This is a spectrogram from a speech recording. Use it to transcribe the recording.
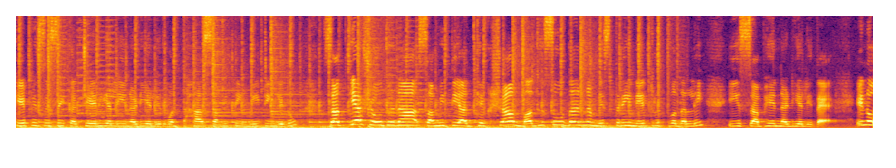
ಕೆಪಿಸಿಸಿ ಕಚೇರಿಯಲ್ಲಿ ನಡೆಯಲಿರುವಂತಹ ಸಮಿತಿ ಮೀಟಿಂಗ್ ಇದು. ಸತ್ಯ ಶೋಧನಾ ಸಮಿತಿ ಅಧ್ಯಕ್ಷ ಮಧುಸೂದನ್ ಮಿಸ್ತ್ರಿ ನೇತೃತ್ವದಲ್ಲಿ ಈ ಸಭೆ ನಡೆಯಲಿದೆ. ಇನ್ನು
